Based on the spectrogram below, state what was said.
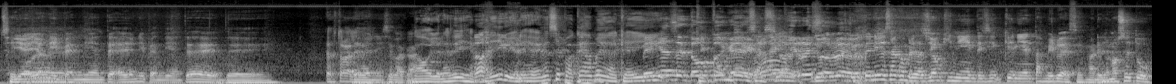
Sí, y ellos ni pendientes, ellos ni pendientes de, de, de venirse para acá. No, yo les dije, marico, yo les dije, vénganse para acá, venga, que ahí... Vénganse todos ¿Qué para acá, conversación? aquí Yo, yo he tenido esa conversación 500 mil veces, marico. No sé tú.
